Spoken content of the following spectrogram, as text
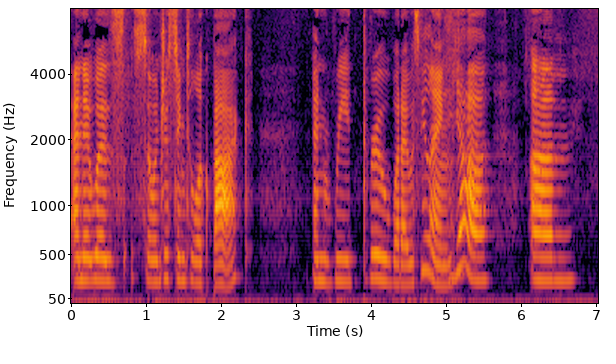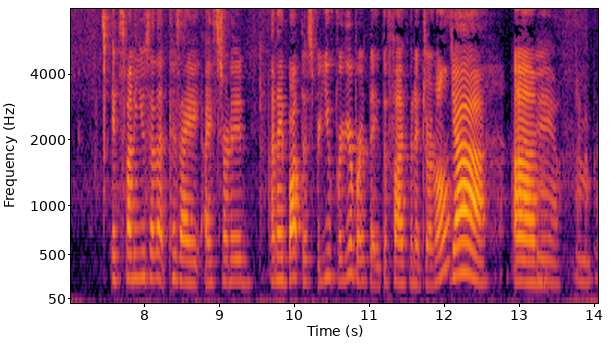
and it was so interesting to look back and read through what I was feeling. Yeah. Um it's funny you said that cuz I I started and I bought this for you for your birthday, the 5 minute journal. Yeah, Um yeah, yeah, I remember.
